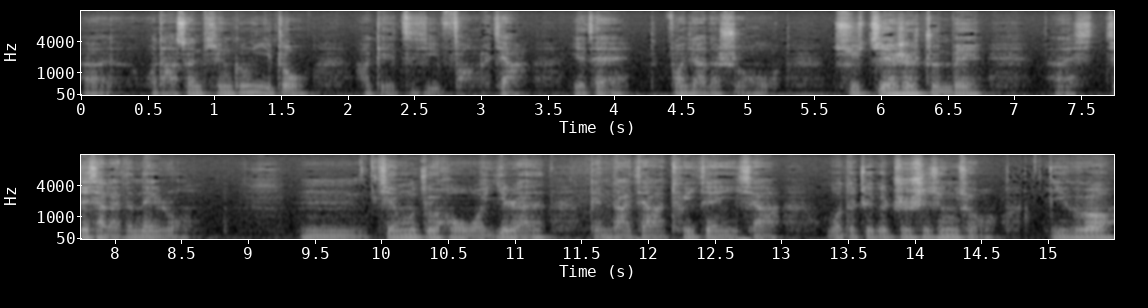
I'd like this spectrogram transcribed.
呃，我打算停更一周啊，给自己放个假，也在放假的时候去接着准备啊接下来的内容。嗯，节目最后我依然跟大家推荐一下我的这个知识星球，一个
